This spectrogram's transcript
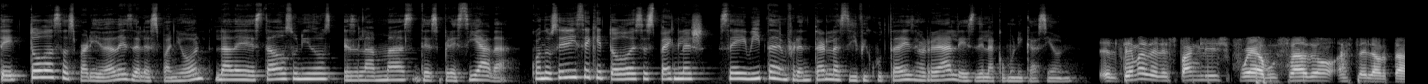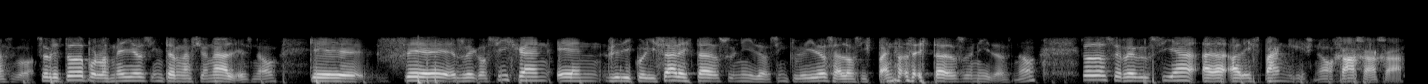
De todas las variedades del español, la de Estados Unidos es la más despreciada. Cuando se dice que todo es spanglish, se evita enfrentar las dificultades reales de la comunicación. El tema del spanglish fue abusado hasta el hartazgo, sobre todo por los medios internacionales, ¿no? Que se regocijan en ridiculizar a Estados Unidos, incluidos a los hispanos de Estados Unidos, ¿no? Todo se reducía al spanglish, ¿no? Ja, ja, ja.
